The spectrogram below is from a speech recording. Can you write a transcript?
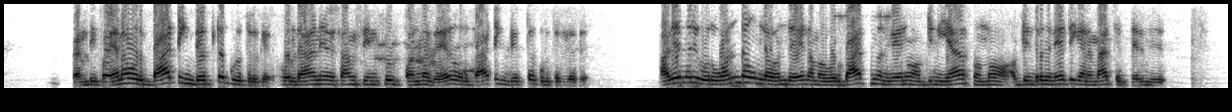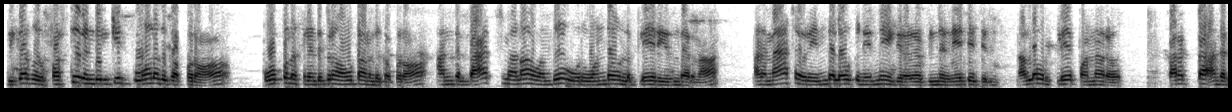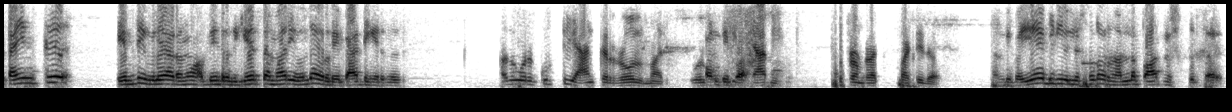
கண்டிப்பா. ஏன்னா ஒரு பேட்டிங் டெப்த்தை கொடுத்துருக்கு. ஒரு டேனியல் சாம்ஸ் இன்க்ளூட் பண்ணது ஒரு பேட்டிங் டெப்த்தை கொடுத்துருந்தது. அதே மாதிரி ஒரு ஒன் டவுன்ல வந்து நம்ம ஒரு பேட்ஸ்மேன் வேணும் அப்படின்னு ஏன் சொன்னோம் அப்படின்றது நேற்றுக்கான மேட்ச் தெரிஞ்சுது. பிகாஸ் ஒரு ஃபர்ஸ்ட் ரெண்டு விக்கெட் போனதுக்கு அப்புறம் ஓப்பனர்ஸ் ரெண்டு பேரும் அவுட் ஆனதுக்கு அப்புறம் அந்த பேட்ஸ்மேனா வந்து ஒரு ஒன் டவுன்ல பிளேயர் இருந்தாருன்னா அந்த மேட்ச் அவர் எந்த அளவுக்கு நிர்ணயிக்கிறாரு அப்படின்னு நேற்றே தெரிஞ்சு நல்ல ஒரு பிளே பண்ணாரு அவர். கரெக்டா அந்த டைம்க்கு எப்படி விளையாடணும் அப்படின்றதுக்கு ஏத்த மாதிரி வந்து அவருடைய பேட்டிங் இருந்தது. அது ஒரு குட்டி ஆங்கர் ரோல் மாதிரி. ஒரு கண்டிப்பா. கேபி ஃப்ரம் பட்டிதர் கண்டிப்பா. ஏபிடி வில்லியர்ஸோட ஒரு நல்ல பார்ட்னர்ஷிப் கொடுத்தாரு.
